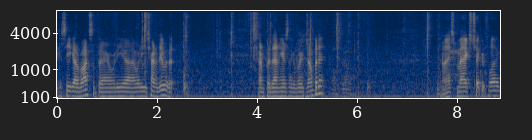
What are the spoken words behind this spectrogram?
Box. can see you got a box up there. What are you, uh, what are you trying to do with it? Trying to put it down here so I can fucking jump in it? Oh, God. Nice Max checkered flag.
